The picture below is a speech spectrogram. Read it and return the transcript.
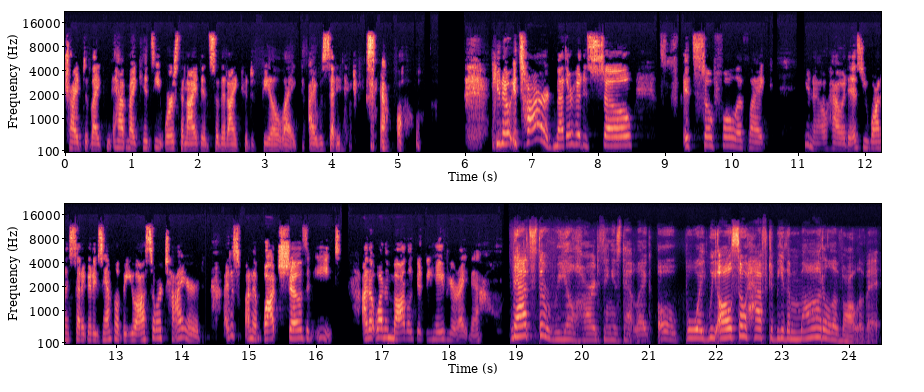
tried to like have my kids eat worse than i did so that i could feel like i was setting an example you know it's hard motherhood is so it's so full of like you know how it is. You want to set a good example, but you also are tired. I just want to watch shows and eat. I don't want to model good behavior right now. That's the real hard thing is that, like, oh boy, we also have to be the model of all of it.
